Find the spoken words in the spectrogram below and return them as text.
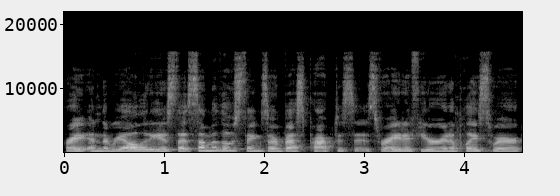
right? And the reality is that some of those things are best practices, right? If you're in a place where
